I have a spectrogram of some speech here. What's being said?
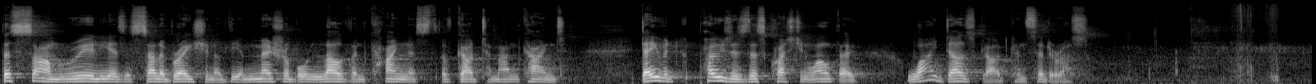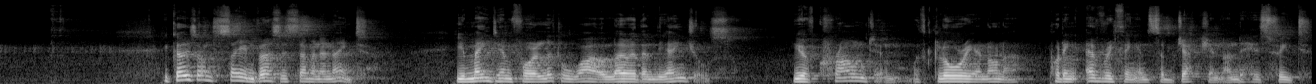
This psalm really is a celebration of the immeasurable love and kindness of God to mankind. David poses this question well, though why does God consider us? It goes on to say in verses 7 and 8 You made him for a little while lower than the angels. You have crowned him with glory and honor, putting everything in subjection under his feet.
